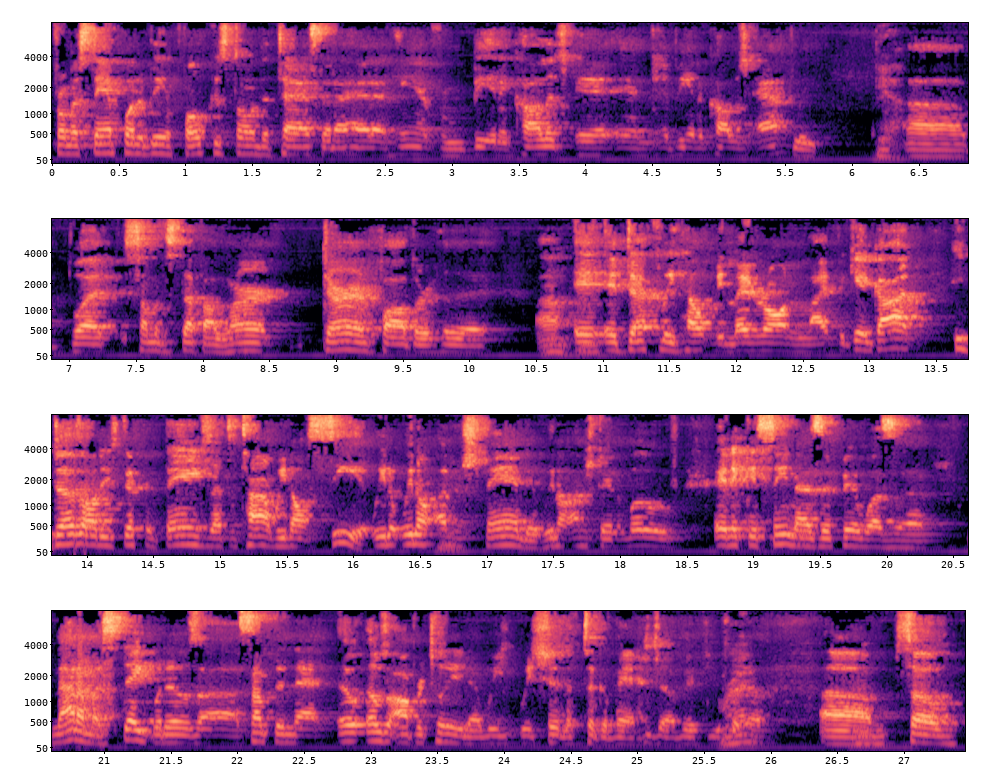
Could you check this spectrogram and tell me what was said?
from a standpoint of being focused on the task that I had at hand from being in college and, and, and being a college athlete. Yeah. uh, but some of the stuff I learned during fatherhood, uh, it, it definitely helped me later on in life. Again, God, he does all these different things. At the time, we don't see it. We don't we don't understand it. We don't understand the move, and it can seem as if it was a not a mistake, but it was uh, something that it, was an opportunity that we we shouldn't have took advantage of, if you will. Right. Um, so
